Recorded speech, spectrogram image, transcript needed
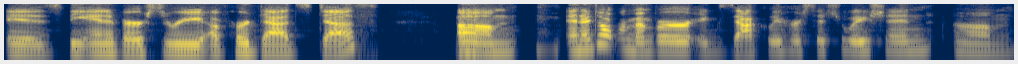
is the anniversary of her dad's death. Mm. Um, and I don't remember exactly her situation, um,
